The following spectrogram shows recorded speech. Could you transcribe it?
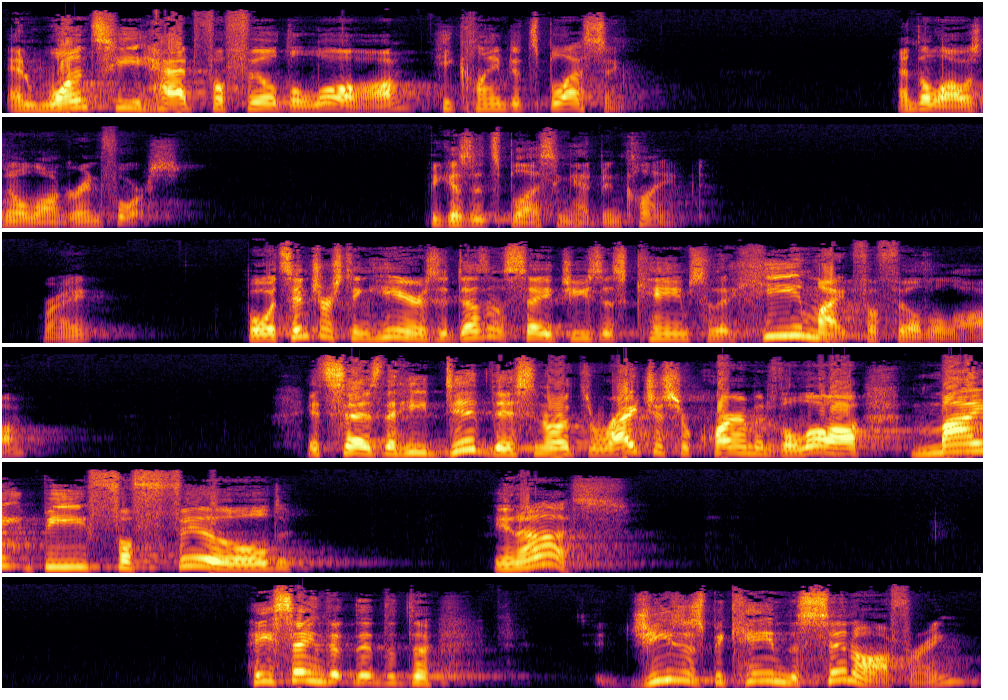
And once he had fulfilled the law, he claimed its blessing and the law was no longer in force because its blessing had been claimed. Right? But what's interesting here is it doesn't say Jesus came so that he might fulfill the law. It says that he did this in order that the righteous requirement of the law might be fulfilled in us. He's saying that the, the, the Jesus became the sin offering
